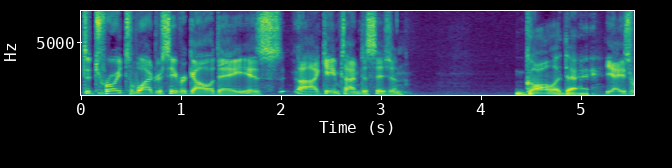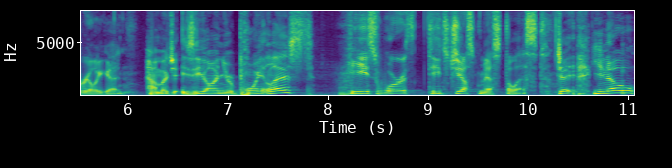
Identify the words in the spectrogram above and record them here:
Detroit's wide receiver Golladay is uh, game time decision. Golladay. Yeah, he's really good. How much is he on your point list? He's worth. He's just missed the list. You know,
